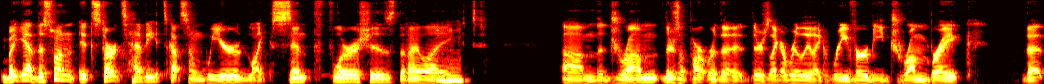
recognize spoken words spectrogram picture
But yeah, this one it starts heavy. It's got some weird like synth flourishes that I Mm-hmm. liked. Um, the drum there's a part where the there's like a really like reverby drum break that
